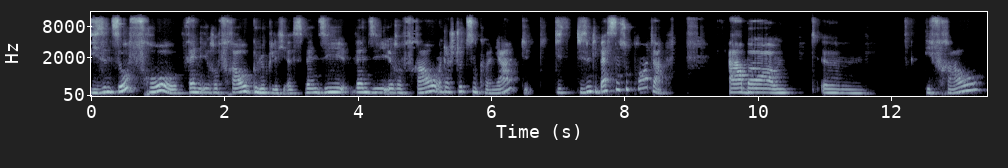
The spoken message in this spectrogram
die sind so froh, wenn ihre Frau glücklich ist, wenn sie, wenn sie ihre Frau unterstützen können, ja, die, die, die sind die besten Supporter. Aber ähm, die Frau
